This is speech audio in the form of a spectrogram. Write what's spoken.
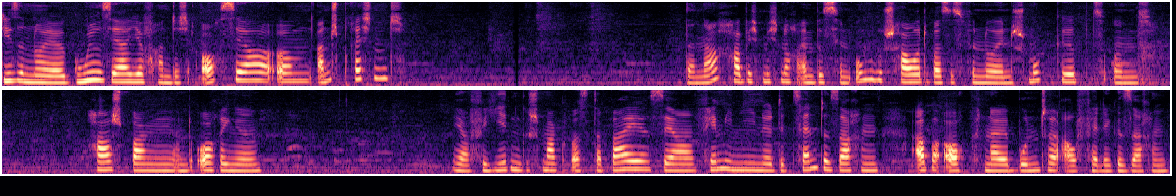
Diese neue Ghoul-Serie fand ich auch sehr ähm, ansprechend. Danach habe ich mich noch ein bisschen umgeschaut, was es für neuen Schmuck gibt und Haarspangen und Ohrringe ja, für jeden Geschmack was dabei. Sehr feminine, dezente Sachen, aber auch knallbunte, auffällige Sachen.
